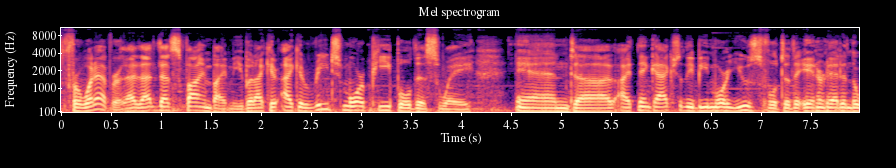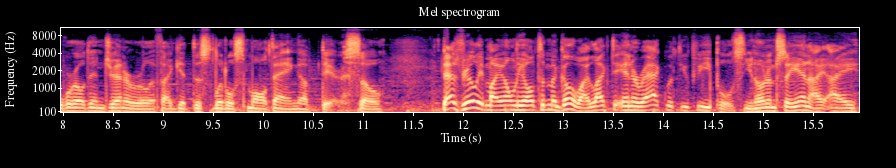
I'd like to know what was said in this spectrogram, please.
for whatever that, that, that's fine by me but I could I could reach more people this way and uh, I think actually be more useful to the internet and the world in general if I get this little small thing up there so that's really my only ultimate goal. I like to interact with you peoples. You know what I'm saying? I I,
